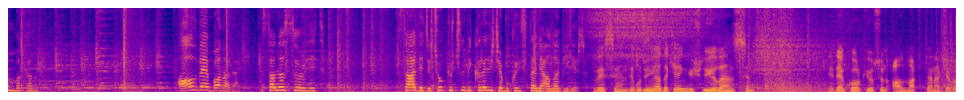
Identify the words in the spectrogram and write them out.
Alın bakalım. al ve bana ver. Sana söyledim. Sadece çok güçlü bir kraliçe bu kristali alabilir. Ve sen de bu dünyadaki en güçlü yılansın. Neden korkuyorsun almaktan acaba?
